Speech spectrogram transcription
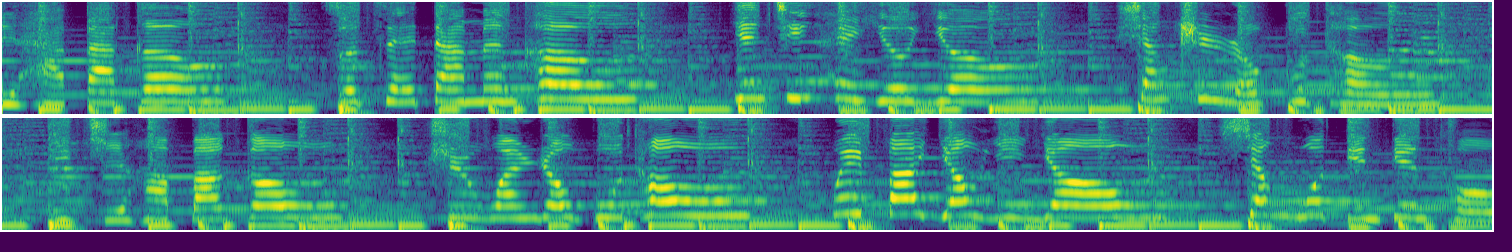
只哈巴狗坐在大门口，眼睛黑黝黝，想吃肉骨头。一只哈巴狗吃完肉骨头，尾巴摇一摇，向我点点头。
